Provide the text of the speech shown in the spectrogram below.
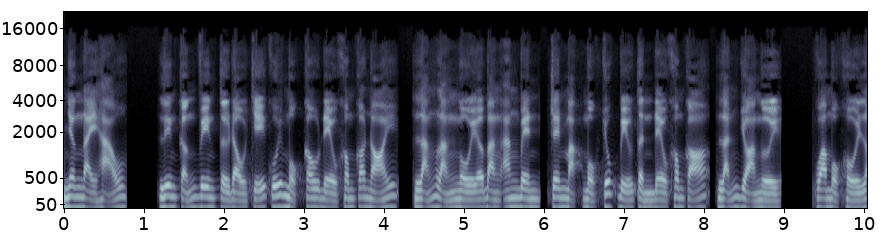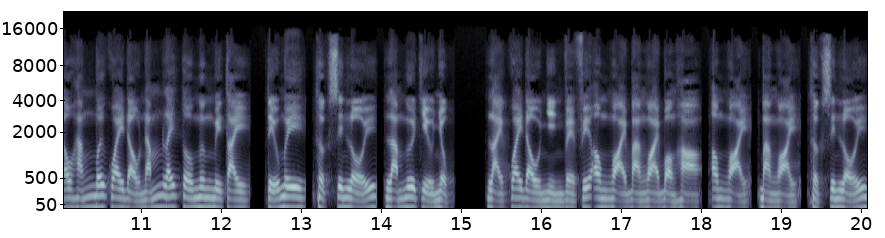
Nhân này hảo, Liên Cẩn Viên từ đầu chí cuối một câu đều không có nói, lẳng lặng ngồi ở bàn ăn bên, trên mặt một chút biểu tình đều không có, lãnh dọa người. Qua một hồi lâu hắn mới quay đầu nắm lấy tô ngưng mi tay, tiểu mi, thật xin lỗi, làm ngươi chịu nhục. Lại quay đầu nhìn về phía ông ngoại bà ngoại bọn họ, ông ngoại, bà ngoại, thật xin lỗi,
